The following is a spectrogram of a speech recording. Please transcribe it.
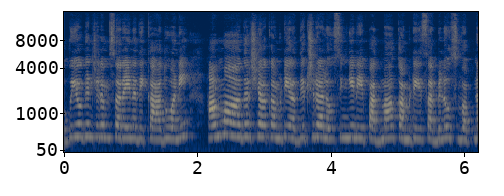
ఉపయోగించడం సరైనది కాదు అని అమ్మ ఆదర్శ కమిటీ అధ్యక్షురాలు సింగిని పద్మ కమిటీ సభ్యులు స్వప్న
